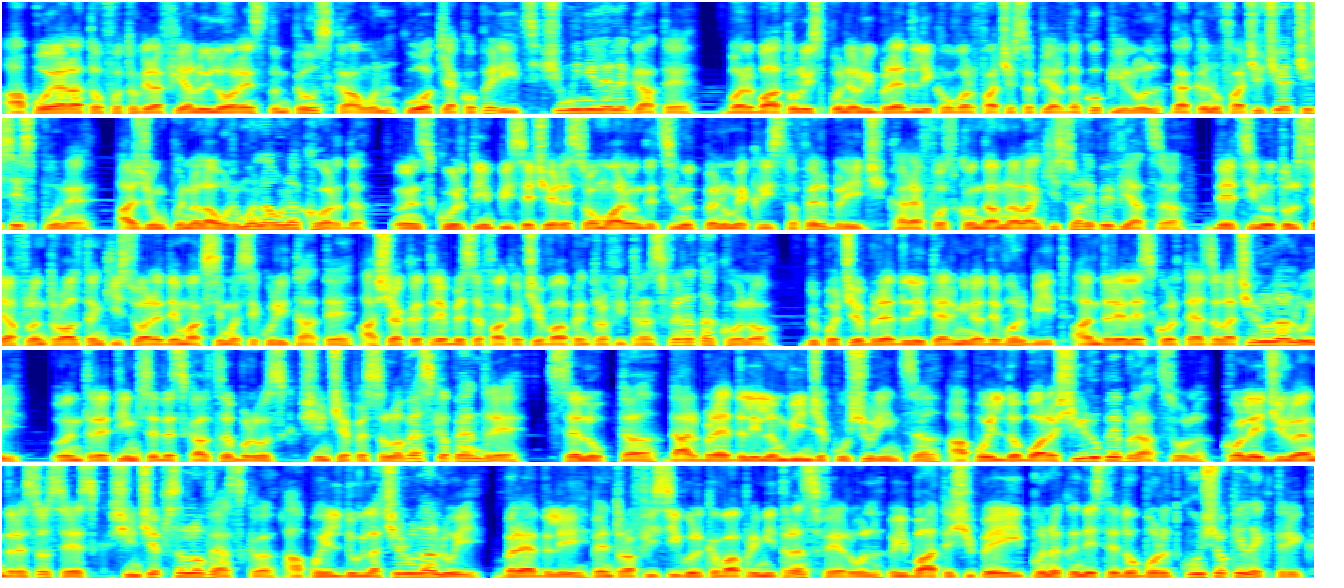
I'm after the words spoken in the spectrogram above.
Apoi arată o fotografie a lui Loren stând pe un scaun, cu ochii acoperiți și mâinile legate. Bărbatul îi spune lui Bradley că o vor face să piardă copilul dacă nu face ceea ce se spune. Ajung până la urmă la un acord. În scurt timp îi se cere să omoare un deținut pe nume Christopher Bridge, care a fost condamnat la închisoare pe viață. Deținutul se află într-o altă închisoare de maximă securitate, așa că trebuie să facă ceva pentru a fi transferat acolo. După ce Bradley termină de vorbit, Andrei le scortează la celula lui. Între timp se descalță brusc și începe să lovească pe Andrei. Se luptă, dar Bradley îl învinge cu ușurință, apoi îl doboară și îi rupe brațul. Colegii lui Andrei sosesc și încep să lovească, apoi îl duc la celula lui. Bradley, pentru a fi sigur că va primi transferul, îi bate și pe ei până când este doborât cu un șoc electric.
